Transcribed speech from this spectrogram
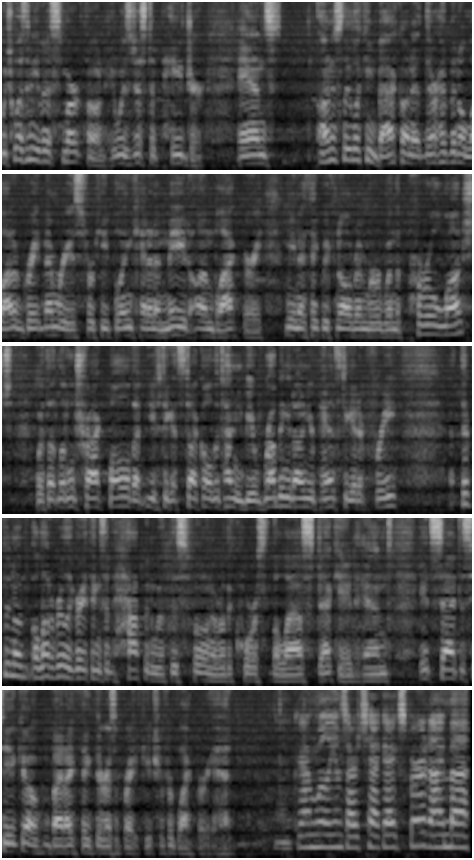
which wasn't even a smartphone. It was just a pager. And honestly, looking back on it, there have been a lot of great memories for people in Canada made on BlackBerry. I mean, I think we can all remember when the Pearl launched with that little trackball that used to get stuck all the time. You'd be rubbing it on your pants to get it free. There have been a, lot of really great things that happened with this phone over the course of the last decade, and it's sad to see it go, but I think there is a bright future for BlackBerry ahead. Graye Williams, our tech expert. I'm uh,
